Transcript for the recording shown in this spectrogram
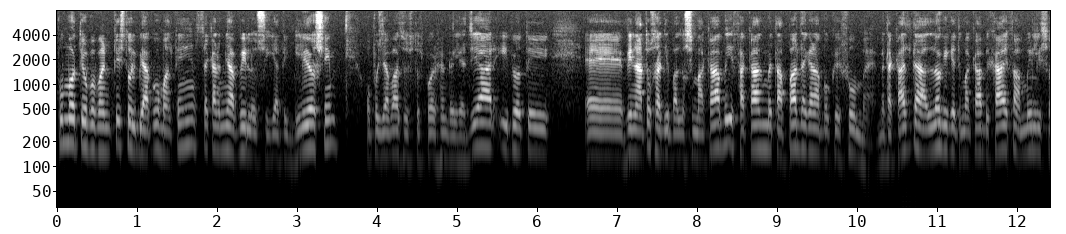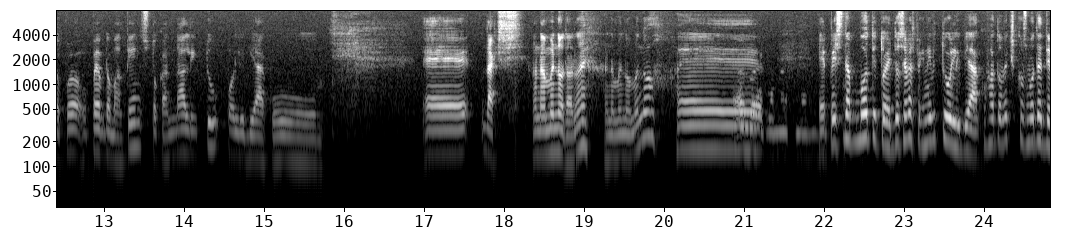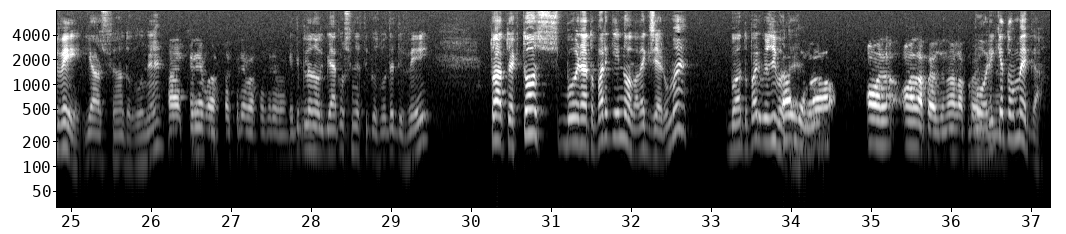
πούμε ότι ο προπονητή του Ολυμπιακού Ματίν έκανε μια δήλωση για την κλείωση. Όπως διαβάζετε στο sportfm.gr, είπε ότι ε, δυνατός αντίπαλος η Μακάμπη θα κάνουμε τα πάντα για να αποκριθούμε. Με τα καλύτερα λόγια για τη Μακάμπη Χάιφα μίλησε ο, ο Πέμπρο Ματίν στο κανάλι του Ολυμπιακού. Ε, εντάξει, αναμενόταν, ε, αναμενόμενο. Ε, ε, Επίσης, να πούμε ότι το εντός έδρας παιχνίδι του Ολυμπιακού θα το δείξει Κοσμοτέ TV για όσους θέλουν να το δουν. Ακριβώς, ακριβώς. Γιατί πλέον ο Ολυμπιακός είναι στην Κοσμοτέ TV. Τώρα το εκτός μπορεί να το πάρει και η Νόβα, δεν ξέρουμε. Μπορεί να το πάρει οποιοδήποτε. Όλα, όλα παίζουν, όλα παίζουν. Μπορεί και το Μέγκα.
